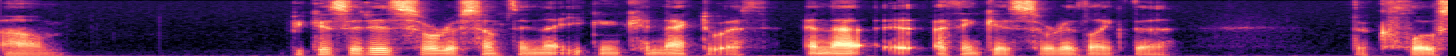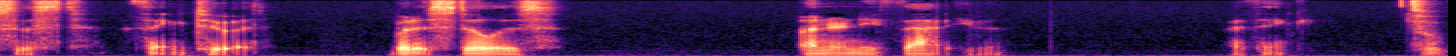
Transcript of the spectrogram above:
um, because it is sort of something that you can connect with and that i think is sort of like the the closest thing to it but it still is underneath that even i think so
